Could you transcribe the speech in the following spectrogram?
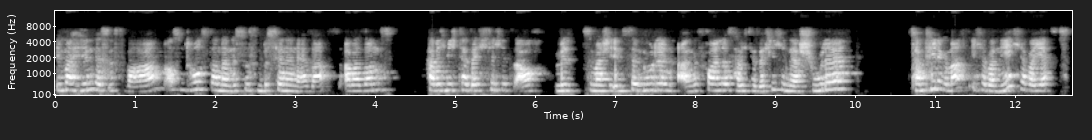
immerhin, es ist warm aus dem Toaster und dann ist es ein bisschen ein Ersatz, aber sonst habe ich mich tatsächlich jetzt auch mit zum Beispiel Instant-Nudeln angefreundet. Das habe ich tatsächlich in der Schule. Das haben viele gemacht, ich aber nicht. Aber jetzt,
